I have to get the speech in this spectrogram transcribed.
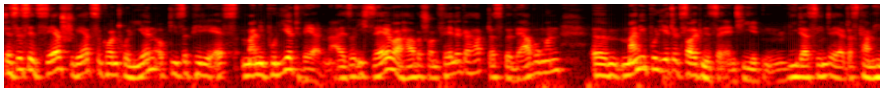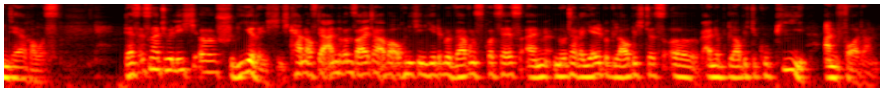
Das ist jetzt sehr schwer zu kontrollieren, ob diese PDFs manipuliert werden. Also ich selber habe schon Fälle gehabt, dass Bewerbungen ähm, manipulierte Zeugnisse enthielten. Wie das hinterher, das kam hinterher raus. Das ist natürlich äh, schwierig. Ich kann auf der anderen Seite aber auch nicht in jedem Bewerbungsprozess ein notariell beglaubigtes, äh, eine beglaubigte Kopie anfordern.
